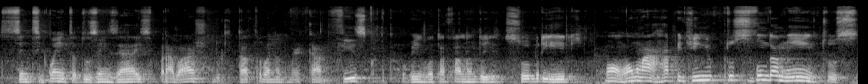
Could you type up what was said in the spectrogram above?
150, 200 reais para baixo do que está trabalhando no mercado físico. Eu vou estar falando sobre ele. Bom, vamos lá, rapidinho para os fundamentos.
